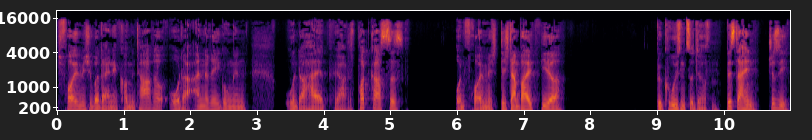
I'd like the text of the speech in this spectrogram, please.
Ich freue mich über deine Kommentare oder Anregungen unterhalb ja, des Podcastes und freue mich, dich dann bald wieder begrüßen zu dürfen. Bis dahin, tschüssi.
